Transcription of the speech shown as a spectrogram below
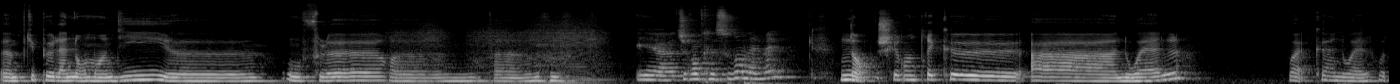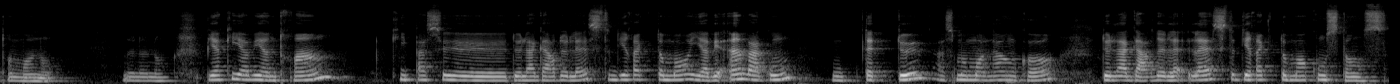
un petit peu la Normandie, euh, Honfleur. euh, enfin, Et tu rentrais souvent en Allemagne? Non, je suis rentrée que à Noël. Ouais, que à Noël, autrement non. Non, non, non. Bien qu'il y avait un train qui passait de la gare de l'Est directement, il y avait un wagon, ou peut-être deux à ce moment-là encore, de la gare de l'Est directement à Constance.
